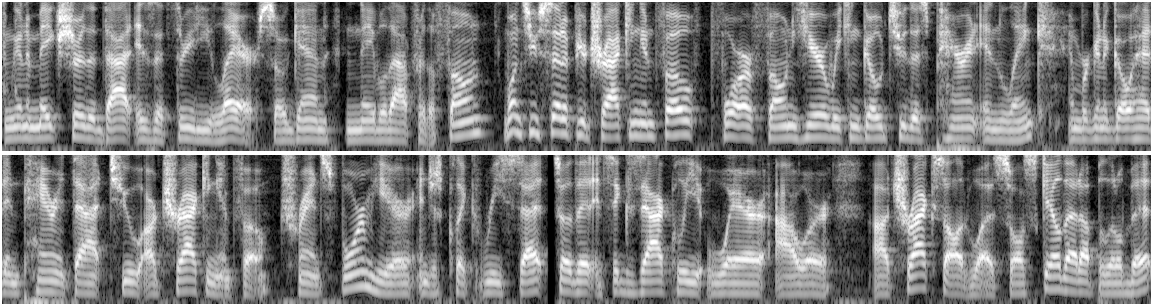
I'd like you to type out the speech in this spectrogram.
I'm gonna make sure that that is a 3D layer. So again, enable that for the phone. Once you set up your tracking info for our phone here, we can go to this parent and link, and we're gonna go ahead and parent that to our tracking info. Transform here and just click reset so that it's exactly where our uh, track solid was. So I'll scale that up a little bit.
